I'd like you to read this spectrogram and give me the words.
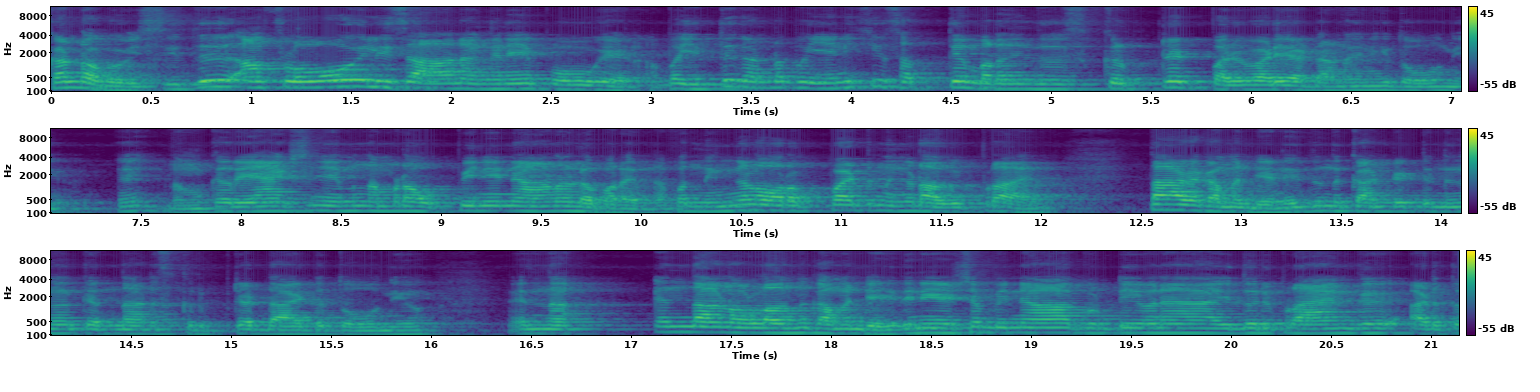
കണ്ടോ ബോയ്സ് ഇത് ആ ഫ്ലോയിൽ ഈ സാധനം അങ്ങനെ പോവുകയാണ്. അപ്പൊ ഇത് കണ്ടപ്പോൾ എനിക്ക് സത്യം പറഞ്ഞ ഇത് സ്ക്രിപ്റ്റഡ് പരിപാടിയായിട്ടാണ് എനിക്ക് തോന്നിയത്. ഏഹ് നമുക്ക് റിയാക്ഷൻ ചെയ്യുമ്പോൾ നമ്മുടെ ഒപ്പീനിയൻ ആണല്ലോ പറയുന്നത്. അപ്പൊ നിങ്ങൾ ഉറപ്പായിട്ട് നിങ്ങളുടെ അഭിപ്രായം താഴെ കമന്റ് ചെയ്യണം. ഇതൊന്ന് കണ്ടിട്ട് നിങ്ങൾക്ക് എന്താണ് സ്ക്രിപ്റ്റഡ് ആയിട്ട് തോന്നിയോ എന്ന എന്താണുള്ളതെന്ന് കമന്റ് ചെയ്യും ഇതിനുശേഷം പിന്നെ ആ കുട്ടി ഇവനെ ഇതൊരു പ്രാങ്ക് അടുത്ത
